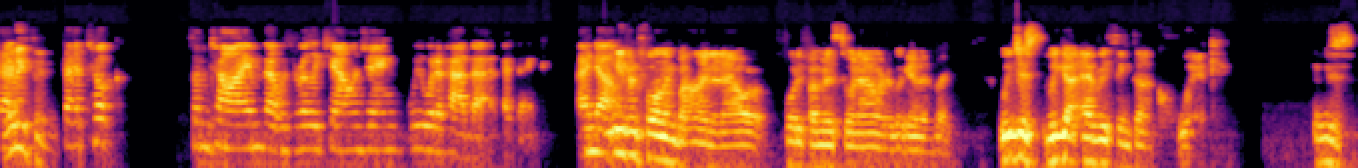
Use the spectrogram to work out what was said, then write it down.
that, anything. that took some time, that was really challenging, we would have had that, I think. I know. Even falling behind an hour, 45 minutes to an hour in the beginning, like, we just, we got everything done quick. It was,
